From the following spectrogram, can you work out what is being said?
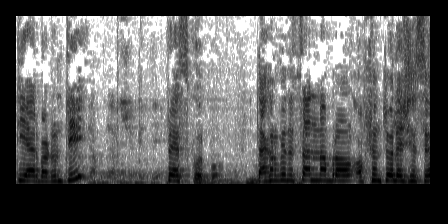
টিয়ার বাটনটি প্রেস করব। তো এখন কিন্তু চার নম্বর অপশন চলে এসেছে।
